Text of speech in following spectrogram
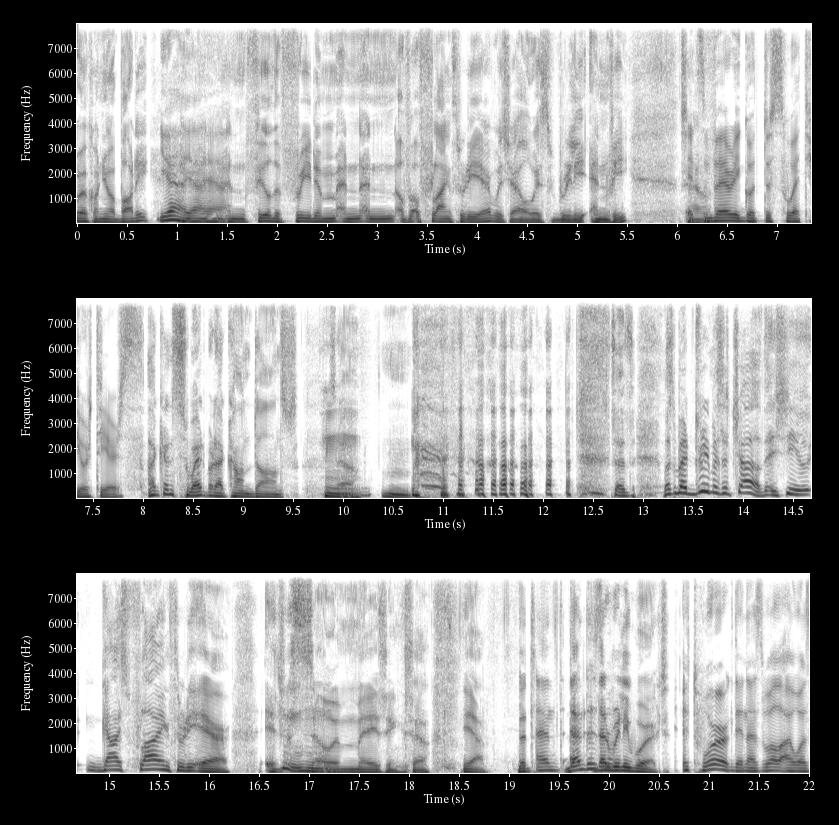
work on your body. Yeah, and, yeah, and- yeah. And feel the freedom and, and of, of flying through the air, which I always really envy. So It's very good to sweat your tears. I can sweat, but I can't dance. So, hmm. so it was my dream as a child. I see guys flying through the air. It was so amazing. So yeah, but And- that and that really worked. It worked, and as well, I was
